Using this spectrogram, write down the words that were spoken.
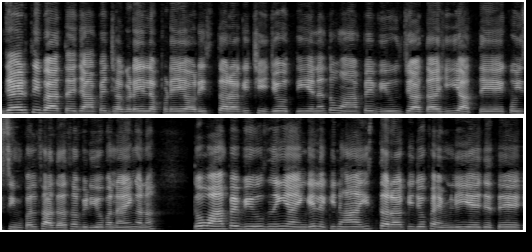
ज़ाहिर सी बात है, जहाँ पे झगड़े, लफड़े और इस तरह की चीज़ें होती है ना तो वहाँ पे व्यूज़ ज़्यादा ही आते हैं। कोई सिंपल सादा सा वीडियो बनाएगा ना तो वहाँ पे व्यूज़ नहीं आएँगे। लेकिन हाँ इस तरह की जो फैमिली है, जैसे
